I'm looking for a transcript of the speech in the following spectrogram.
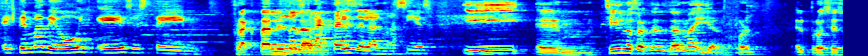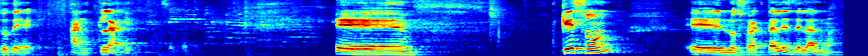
el tema de hoy es este Fractales los del alma. fractales del alma, así es. Y em, sí, los fractales del alma y a lo mejor el proceso de anclaje. Eh, ¿Qué son eh, los fractales del alma?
